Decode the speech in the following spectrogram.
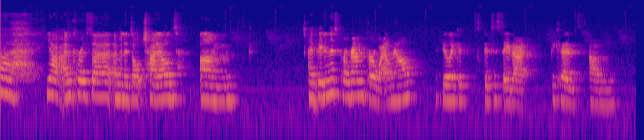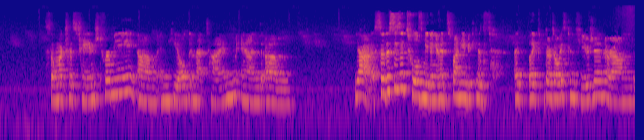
yeah, I'm Carissa. I'm an adult child. Um, I've been in this program for a while now. I feel like it's good to say that because um, so much has changed for me um, and healed in that time. And um, yeah, so this is a tools meeting, and it's funny because I, like there's always confusion around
